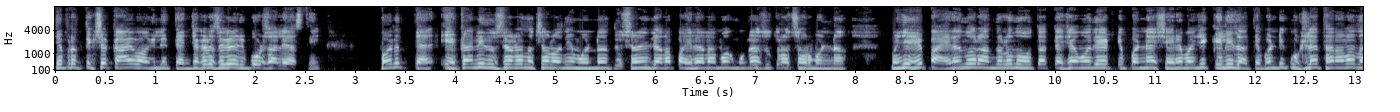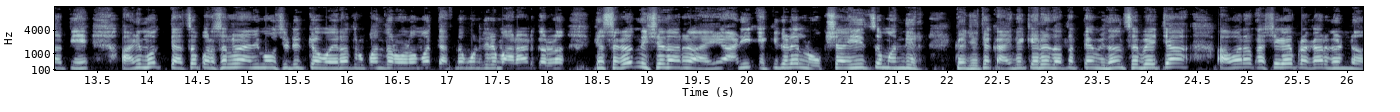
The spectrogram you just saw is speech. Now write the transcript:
ते प्रत्यक्ष काय वागले त्यांच्याकडे सगळे रिपोर्ट्स आले असतील. पण त्या एकाने दुसऱ्याला नक्षलवादी म्हणणं दुसऱ्याने त्याला पहिल्याला मग मंगळसूत्र चोर म्हणणं म्हणजे हे पायऱ्यांवर आंदोलन होतात त्याच्यामध्ये टिप्पण्या शेरेबाजी केली जाते पण ती कुठल्या थराला जाते आणि मग त्याचं पर्सनल अॅनिमॉसिटीत किंवा वैरात रूपांतर होणं मग त्यातनं कोणतरी मारहाण करणं हे सगळं निषेधार्ह आहे. आणि एकीकडे लोकशाहीचं मंदिर किंवा जिथे कायदे केले जातात त्या विधानसभेच्या आवारात असे काही प्रकार घडणं.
